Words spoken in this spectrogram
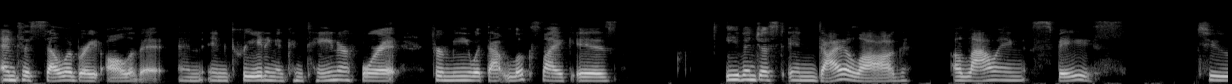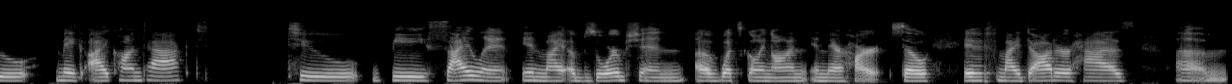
and to celebrate all of it. And in creating a container for it, for me, what that looks like is even just in dialogue, allowing space to make eye contact, to be silent in my absorption of what's going on in their heart. So if my daughter has um,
